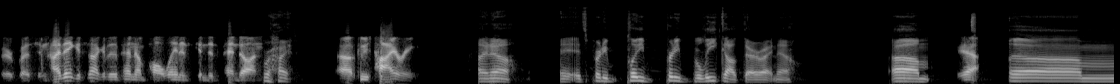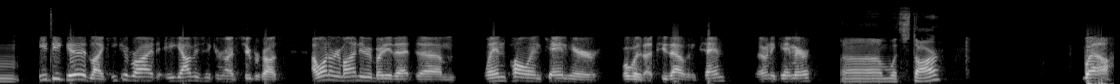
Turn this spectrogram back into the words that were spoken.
better question. I think it's not going to depend on Paulin. It's going to depend on Right. uh, who's hiring. I know. It's pretty, pretty, pretty bleak out there right now. Um. Yeah. Um. He'd be good. Like he could ride. He obviously could ride Supercross. I want to remind everybody that um, when Paulin came here, what was that? 2010? Is that when he came here? Um. With Star. Well,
